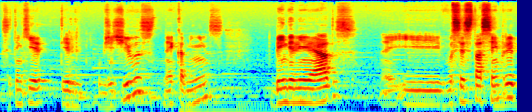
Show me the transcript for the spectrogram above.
você tem que ter objetivos, né, caminhos bem delineados né, e você está sempre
